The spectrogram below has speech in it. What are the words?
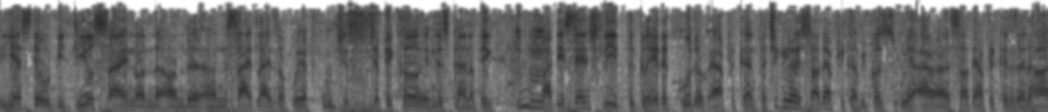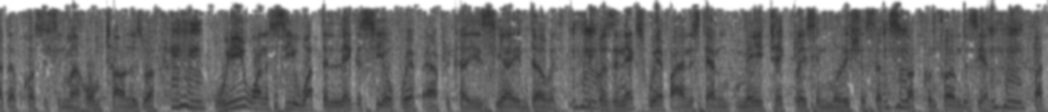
yes, there will be deals signed on the on the on the sidelines of WEF, which is typical in this kind of thing. Mm-hmm. But essentially, the greater good of Africa, and particularly South Africa, because we are uh, South Africans at heart. Of course, it's in my hometown as well. Mm-hmm. We want to see what the legacy of WEF Africa is here in Durban, mm-hmm. because the next WEF, I understand, may take place in Mauritius. That's mm-hmm. not confirmed as yet, mm-hmm. but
